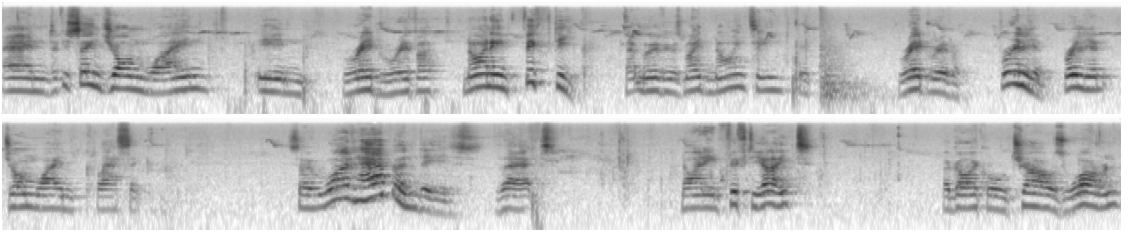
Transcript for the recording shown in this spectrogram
and have you seen John Wayne in Red River? 1950. That movie was made 1950. Red River. Brilliant, brilliant John Wayne classic. So what happened is that 1958, a guy called Charles Warren,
